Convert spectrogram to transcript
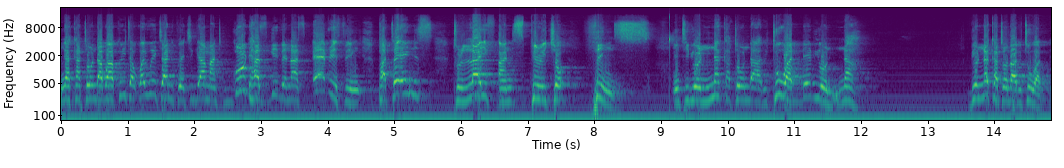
nga katonda bw'akuyita waliwo ekyandiko ekigamba nti god has given us everything pertains to life and spiritual things nti byonna katonda abituwadde byonna. Byonna katonda abituwadde.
